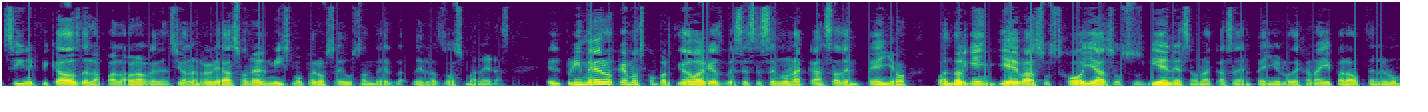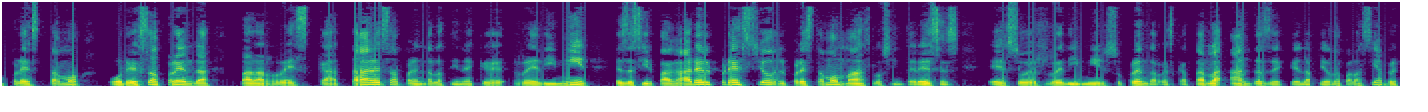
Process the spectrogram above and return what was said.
significados de la palabra redención, en realidad son el mismo, pero se usan de, la, de las dos maneras. El primero que hemos compartido varias veces es en una casa de empeño, cuando alguien lleva sus joyas o sus bienes a una casa de empeño y lo dejan ahí para obtener un préstamo por esa prenda, para rescatar esa prenda la tiene que redimir, es decir, pagar el precio del préstamo más los intereses. Eso es redimir su prenda, rescatarla antes de que la pierda para siempre,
